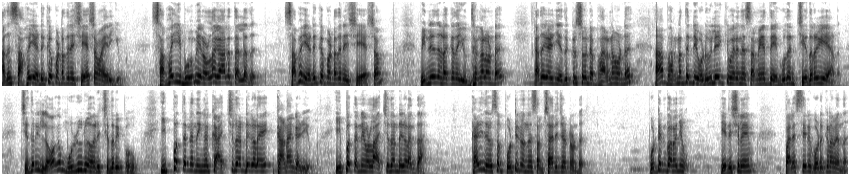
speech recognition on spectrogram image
അത് സഭ എടുക്കപ്പെട്ടതിന് ശേഷമായിരിക്കും. സഭ ഈ ഭൂമിയിലുള്ള കാലത്തല്ലത്. സഭ എടുക്കപ്പെട്ടതിന് ശേഷം പിന്നീട് നടക്കുന്ന യുദ്ധങ്ങളുണ്ട്. അത് കഴിഞ്ഞ് യദുക്രിസ്തുവിന്റെ ഭരണമുണ്ട്. ആ ഭരണത്തിന്റെ ഒടുവിലേക്ക് വരുന്ന സമയത്ത് യഹൂദൻ ചിതറുകയാണ്. ചിതറി ലോകം മുഴുവനും അവർ ചിതറിപ്പോകും. ഇപ്പം തന്നെ നിങ്ങൾക്ക് അച്ചുതണ്ടുകളെ കാണാൻ കഴിയും. ഇപ്പം തന്നെയുള്ള അച്ചുതണ്ടുകൾ എന്താ? കഴിഞ്ഞ ദിവസം പുട്ടിൻ ഒന്ന് സംസാരിച്ചിട്ടുണ്ട്. പുട്ടിൻ പറഞ്ഞു എരുശലേം പലസ്തീന് കൊടുക്കണമെന്ന്.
